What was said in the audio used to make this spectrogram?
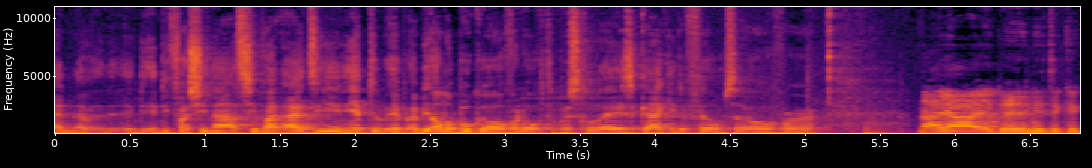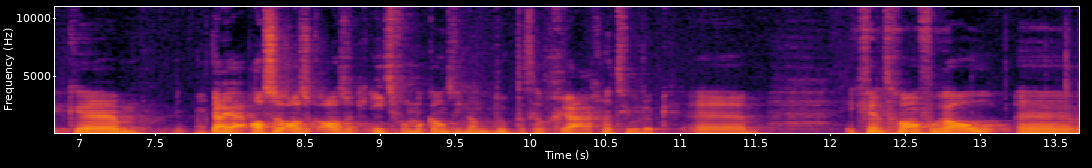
en, en, die fascinatie, waaruit die in? Je hebt, heb je alle boeken over de octopus gelezen? Kijk je de films erover? Nou ja, ik weet het niet. Ik, ik, ehm, nou ja, als, als, ik, als ik iets van me kan zien, dan doe ik dat heel graag natuurlijk. Ehm, ik vind het gewoon vooral, ehm,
